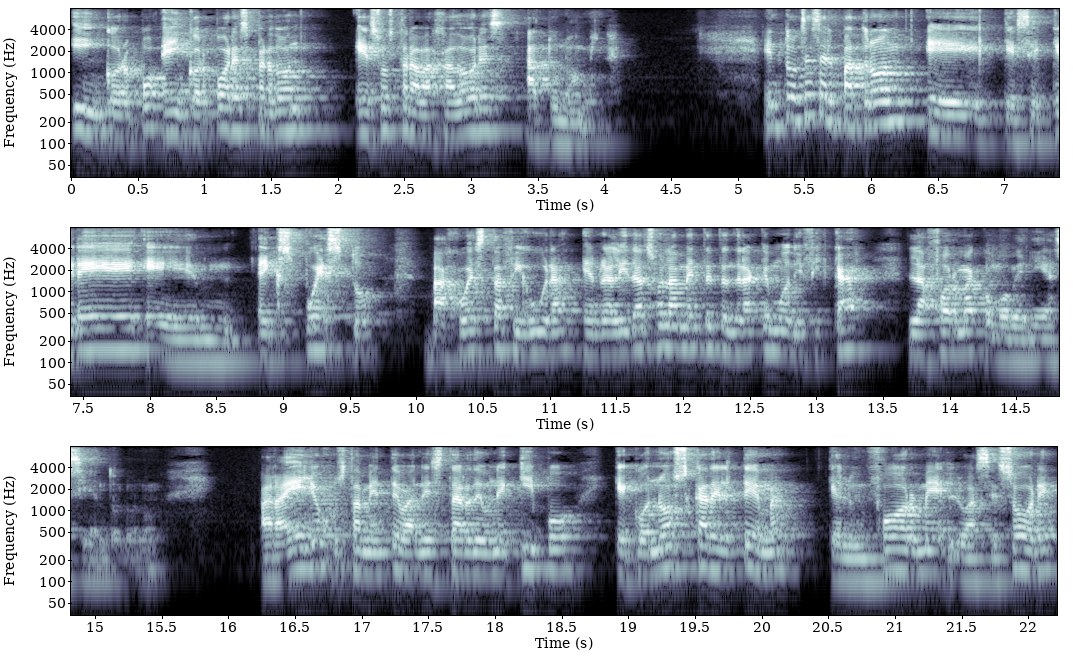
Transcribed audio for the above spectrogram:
e, incorpores perdón, esos trabajadores a tu nómina. Entonces el patrón eh, que se cree em, expuesto bajo esta figura, en realidad solamente tendrá que modificar la forma como venía haciéndolo. Para ello, justamente van a estar de un equipo que conozca del tema, que lo informe, lo asesore,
